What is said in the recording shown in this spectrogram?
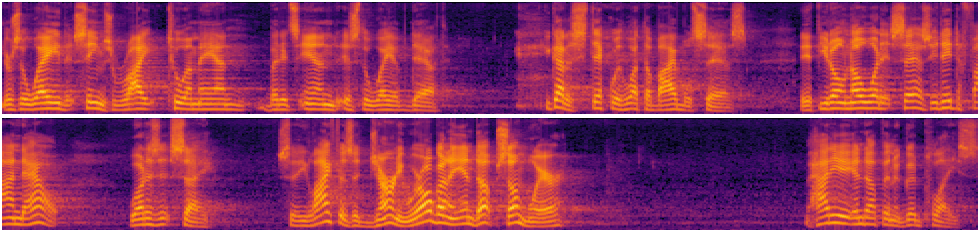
There's a way that seems right to a man, but its end is the way of death. You got to stick with what the Bible says. If you don't know what it says, you need to find out. What does it say? See, life is a journey. We're all going to end up somewhere. How do you end up in a good place?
